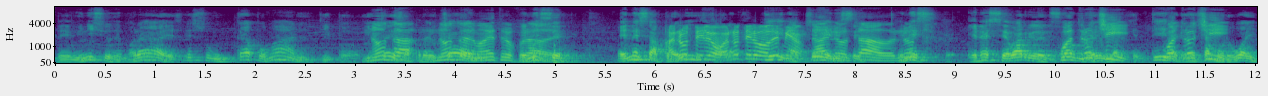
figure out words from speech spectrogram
de Vinicius de Moraes. Es un capo mal, tipo. Nota- nota del en- maestro en Frade. ese, en esa Anótelo, provincia, anótelo, Demian. che, Está en ese- anotado, en, ese, en ese barrio del fondo, ahí, Cuatrochi, Argentina, Cuatrochi, Uruguay.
